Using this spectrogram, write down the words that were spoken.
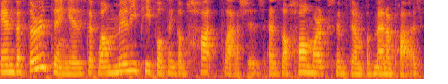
And the third thing is that while many people think of hot flashes as the hallmark symptom of menopause,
